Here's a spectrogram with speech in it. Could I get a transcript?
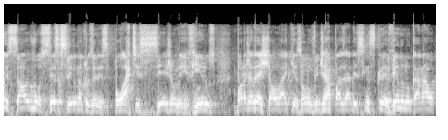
Salve, salve vocês que se ligam na Cruzeiro Esporte, sejam bem-vindos. Bora já deixar o likezão no vídeo, rapaziada, e se inscrevendo no canal.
